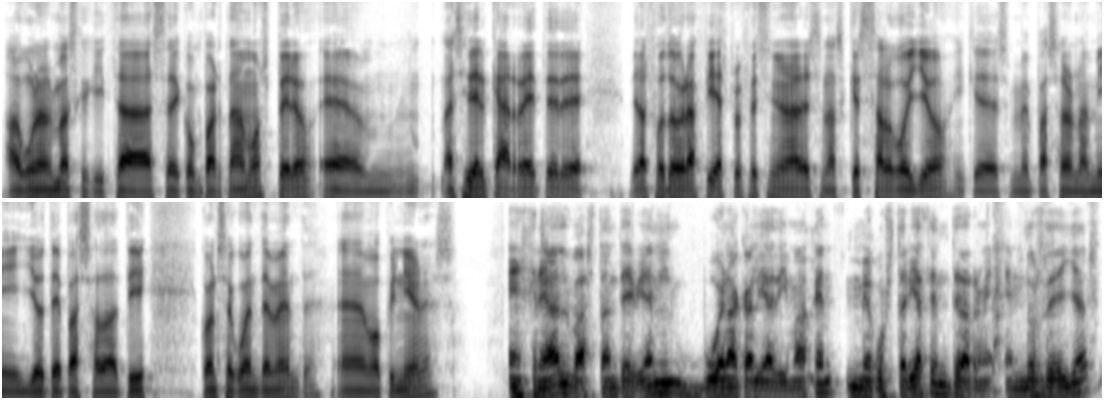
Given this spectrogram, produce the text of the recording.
algunas más que quizás eh, compartamos, pero eh, así del carrete de, de, las fotografías profesionales en las que salgo yo y que me pasaron a mí y yo te he pasado a ti consecuentemente, em, ¿opiniones? En general, bastante bien, buena calidad de imagen. Me gustaría centrarme en dos de ellas.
